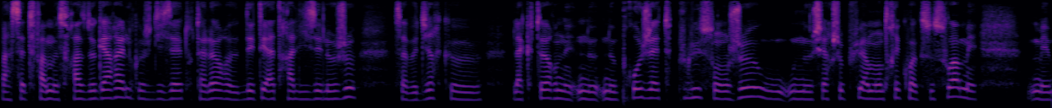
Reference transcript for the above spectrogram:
bah, cette fameuse phrase de Garel que je disais tout à l'heure, euh, déthéâtraliser le jeu. Ça veut dire que l'acteur ne, ne, projette plus son jeu ou, ou, ne cherche plus à montrer quoi que ce soit, mais, mais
